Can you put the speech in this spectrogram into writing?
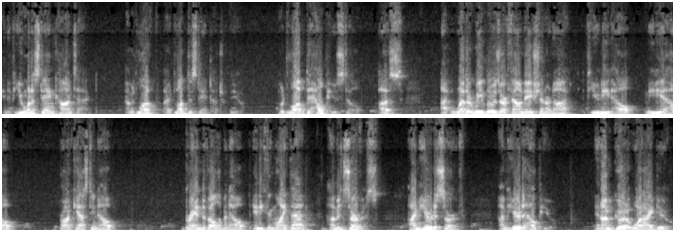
And if you want to stay in contact, I would love. I'd love to stay in touch with you. I would love to help you still. Us whether we lose our foundation or not, if you need help, media help, broadcasting help, brand development help, anything like that, I'm in service. I'm here to serve. I'm here to help you. And I'm good at what I do.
